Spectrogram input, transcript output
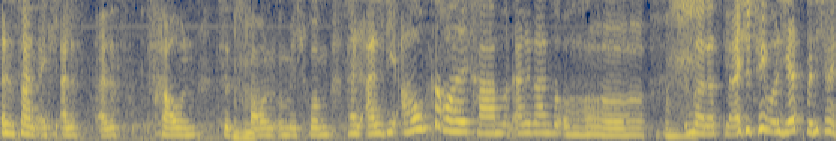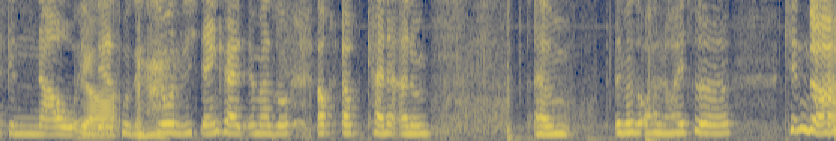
also es waren eigentlich alles, alles Frauen, Cis-Frauen mhm. um mich rum, halt alle die Augen gerollt haben und alle waren so, oh, immer das gleiche Thema. Und jetzt bin ich halt genau in ja. der Position und ich denke halt immer so, auch, auch keine Ahnung, ähm, immer so, oh Leute, Kinder.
